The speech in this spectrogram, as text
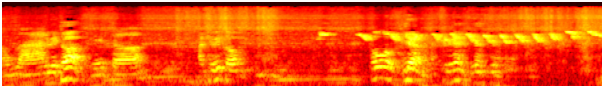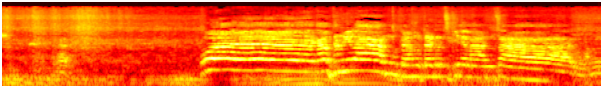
Kaulan. Wedok. Beda. Adi wedok. Oh, iya. Iya, iya, iya. Wah, alhamdulillah, mudah-mudahan rezekinya lancar. Amin.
